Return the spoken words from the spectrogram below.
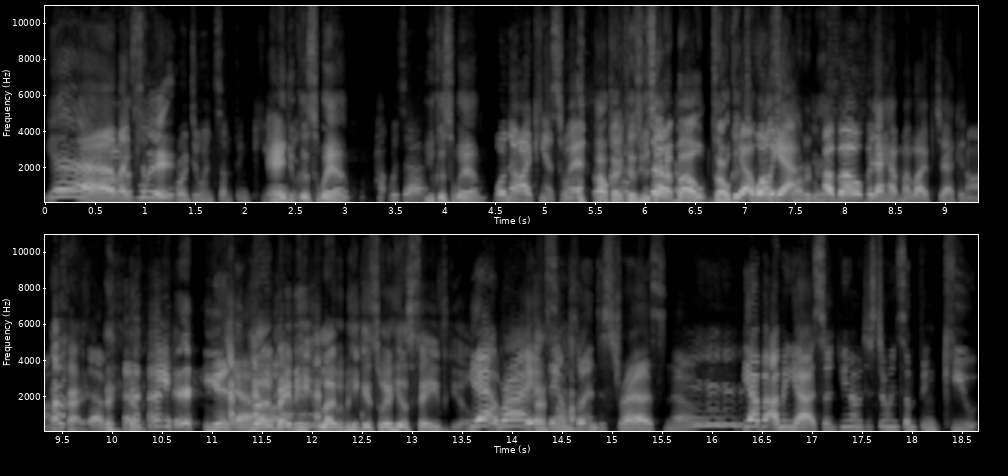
Yeah, Oh, like that's some lit. people were doing something cute. And you could swim? What's that? You can swim? well, no, I can't swim. Okay, because you said a boat. Don't get yeah, well, yeah, a boat, but I have my life jacket on. Okay. Um, you know. Look, maybe he like he can swim, he'll save you. Yeah, right. That's a so damsel hot. in distress. No. Yeah, but I mean, yeah. So you know, just doing something cute,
